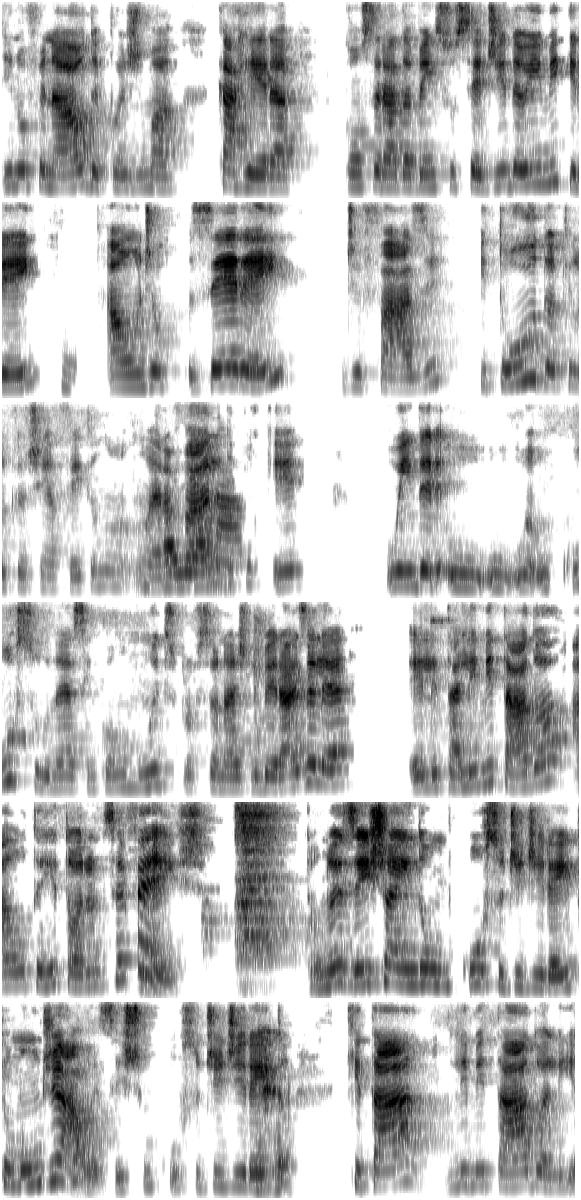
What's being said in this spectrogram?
E no final, depois de uma carreira considerada bem sucedida, eu imigrei, aonde eu zerei de fase e tudo aquilo que eu tinha feito não, não era válido, porque o, o, o, curso, né, assim como muitos profissionais liberais, ele é ele está limitado ao território onde você fez. Então não existe ainda um curso de direito mundial, existe um curso de direito que está limitado ali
